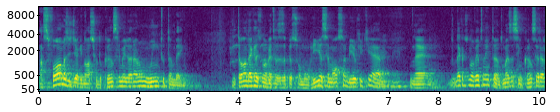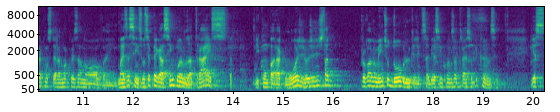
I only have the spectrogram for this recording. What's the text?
as formas de diagnóstico do câncer melhoraram muito também. Então, na década de 90, às vezes a pessoa morria, você mal sabia o que, que era. Né? Na década de 90 nem tanto, mas assim, o câncer era considerado uma coisa nova. ainda. Mas assim, se você pegar cinco anos atrás e comparar com hoje, hoje a gente está provavelmente o dobro do que a gente sabia cinco anos atrás sobre câncer. E as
